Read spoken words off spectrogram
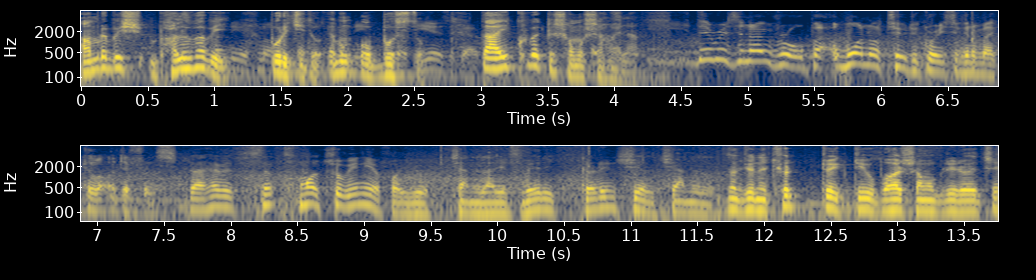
আমরা বেশ ভালোভাবেই পরিচিত এবং অভ্যস্ত। তাই খুব একটা সমস্যা হয় না। There is an overall, but one or two degrees are going to make a lot of difference. I have a small souvenir for you, Channel I. It's very credential channel. আপনার জন্য ছোট্ট একটি উপহার সামগ্রী রয়েছে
